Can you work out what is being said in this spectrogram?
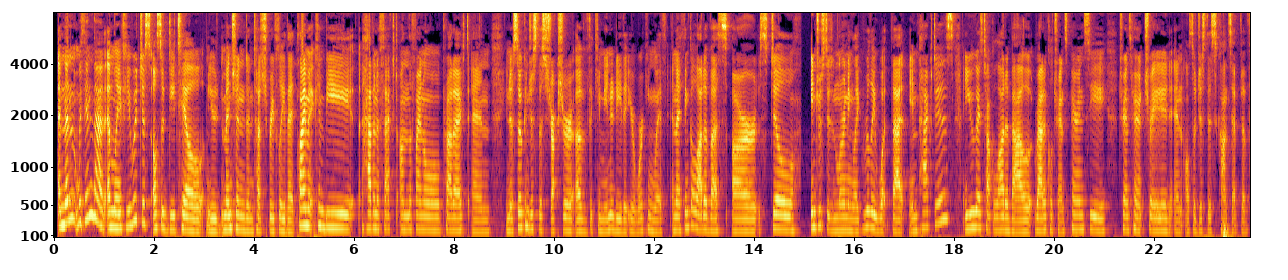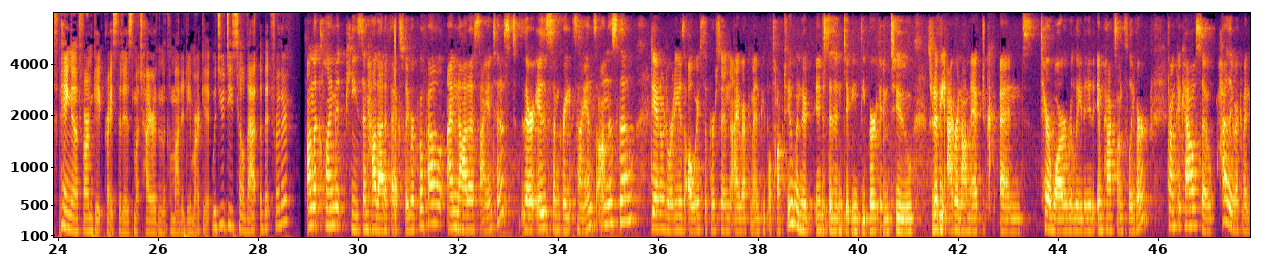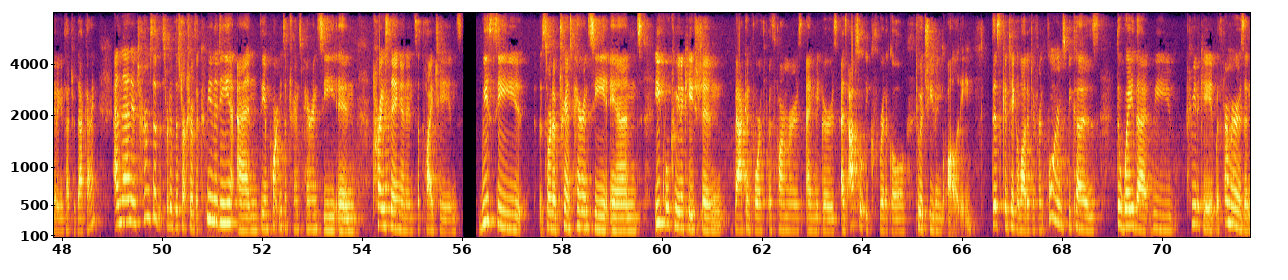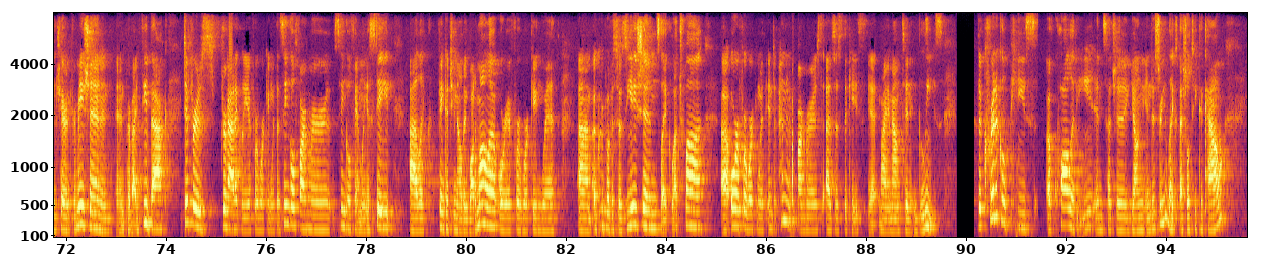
And then within that, Emily, if you would just also detail, you mentioned and touched briefly that climate can be have an effect on the final product and you know, so can just the structure of the community that you're working with. And I think a lot of us are still interested in learning like really what that impact is. And you guys talk a lot about radical transparency, transparent trade, and also just this concept of paying a farm gate price that is much higher than the commodity market. Would you detail that a bit further? On the climate piece and how that affects flavor profile, I'm not a scientist. There is some great science on this, though. Dan O'Doherty is always the person I recommend people talk to when they're interested in digging deeper into sort of the agronomic and terroir related impacts on flavor from cacao. So, highly recommend getting in touch with that guy. And then, in terms of sort of the structure of the community and the importance of transparency in pricing and in supply chains, we see sort of transparency and equal communication back and forth with farmers and makers as absolutely critical to achieving quality. This can take a lot of different forms because the way that we communicate with farmers and share information and, and provide feedback differs dramatically if we're working with a single farmer, single family estate, uh, like Finca Chimelb in Guatemala, or if we're working with um, a group of associations like La Chua uh, or if we're working with independent farmers, as is the case at Maya Mountain in Belize. The critical piece of quality in such a young industry like specialty cacao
